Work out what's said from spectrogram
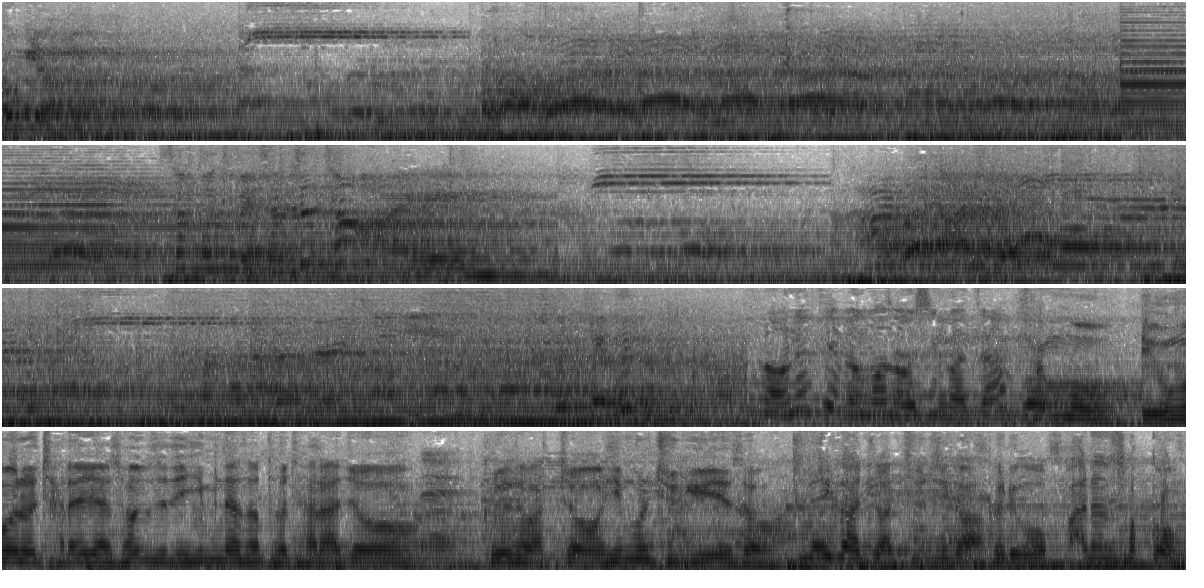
공격. 상무팀의 작전 타임. 어느 팀 응원 오신 거죠? 상무 응원을 잘해야 선수들이 힘이 나서 더 잘하죠. 네. 그래서 왔죠. 힘을 주기 위해서 투지가 좋아 투지가 그리고 빠른 속공.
